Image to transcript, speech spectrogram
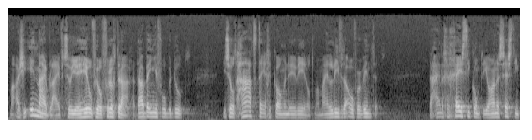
Maar als je in mij blijft, zul je heel veel vrucht dragen. Daar ben je voor bedoeld. Je zult haat tegenkomen in de wereld, maar mijn liefde overwint het. De Heilige Geest die komt in Johannes 16.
